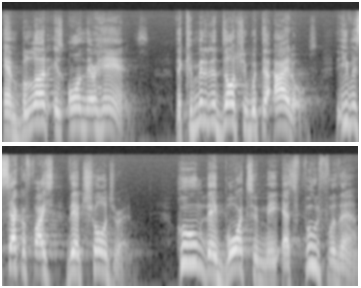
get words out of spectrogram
and blood is on their hands. They committed adultery with their idols. They even sacrificed their children, whom they bore to me as food for them.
